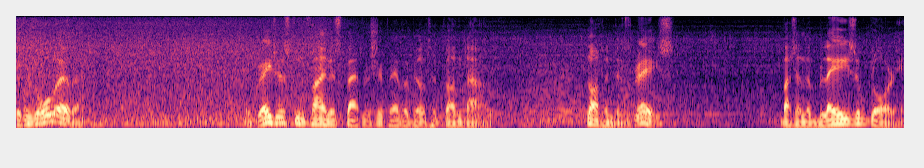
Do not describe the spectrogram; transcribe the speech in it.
It was all over. The greatest and finest battleship ever built had gone down. Not in disgrace, but in a blaze of glory.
